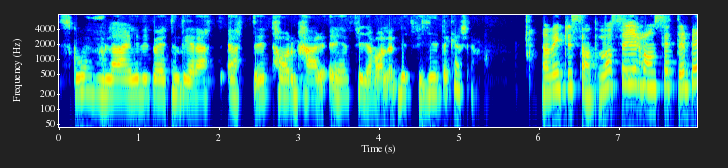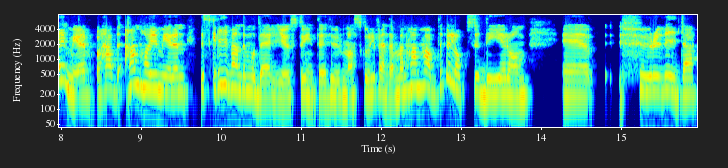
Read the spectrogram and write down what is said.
skola eller vi börjar tendera att, att eh, ta de här eh, fria valen lite för givna kanske. Ja, vad intressant. Vad säger Hans Zetterberg mer? Han har ju mer en beskrivande modell just och inte hur man skulle förändra. Men han hade väl också idéer om eh, huruvida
